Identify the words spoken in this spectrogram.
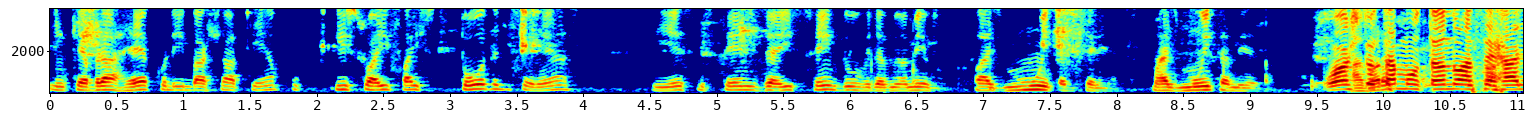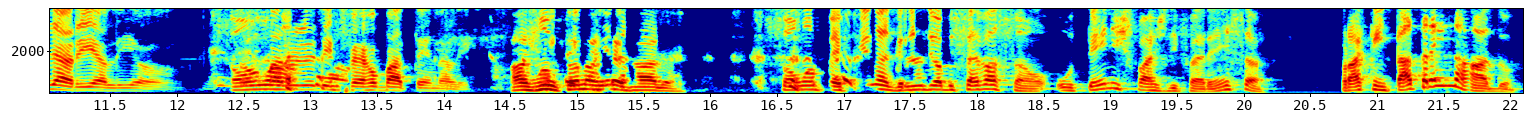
em quebrar recorde, em baixar tempo, isso aí faz toda a diferença. E esses tênis aí, sem dúvida, meu amigo, faz muita diferença, mas muita mesmo. O Austin está montando uma serralharia ali, ó. Só um barulho de ferro batendo ali. Tá juntando a medalha. Só uma pequena grande observação. O tênis faz diferença para quem está treinado.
